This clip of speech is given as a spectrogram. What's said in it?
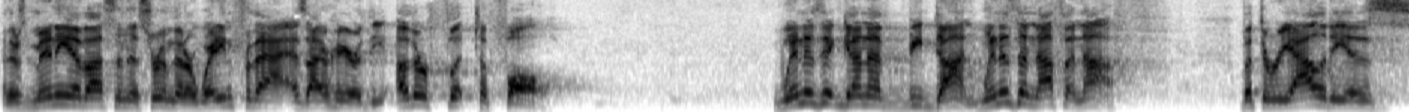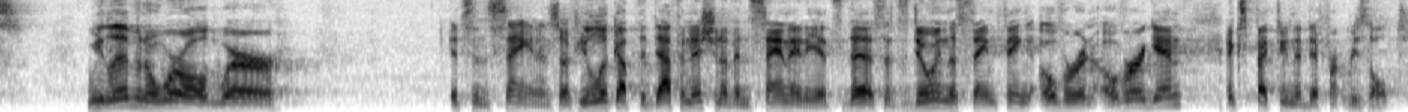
And there's many of us in this room that are waiting for that, as I hear, the other foot to fall. When is it gonna be done? When is enough enough? But the reality is, we live in a world where It's insane. And so if you look up the definition of insanity, it's this it's doing the same thing over and over again, expecting a different result.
